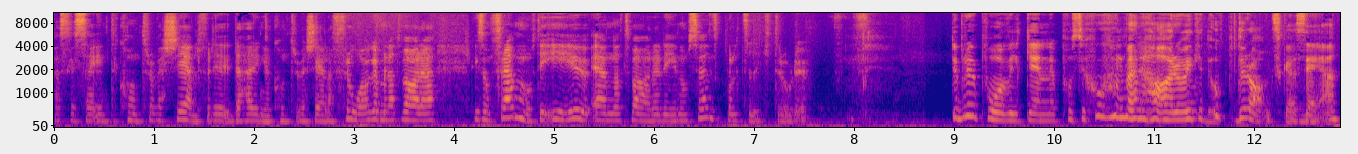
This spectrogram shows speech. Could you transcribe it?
vad ska jag säga, inte kontroversiell för det, det här är inga kontroversiella frågor men att vara liksom framåt i EU än att vara det inom svensk politik tror du? Det beror på vilken position man har och vilket uppdrag ska jag säga.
